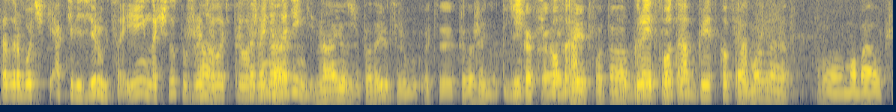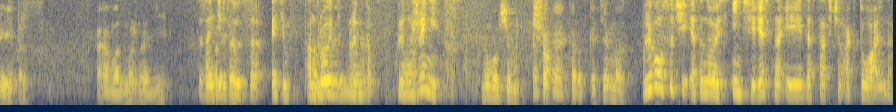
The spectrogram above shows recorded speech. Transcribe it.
разработчики активизируются и начнут уже А, делать кстати, приложения да, за деньги. На iOS же продаются же это приложения, такие Есть как э, Coffee App, Great Photo App, Great Photo Coffee App, Great Coffee. Возможно, э, Mobile Creators, а возможно, они... Заинтересуются этим Android, Android да. рынком приложений. Ну, в общем, Шо? такая короткая тема. В любом случае, эта новость интересна и достаточно актуальна.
